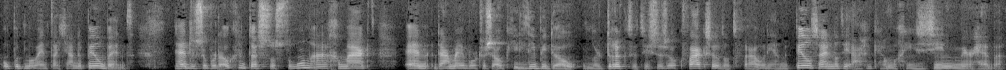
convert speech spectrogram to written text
op het moment dat je aan de pil bent. Dus er wordt ook geen testosteron aangemaakt. En daarmee wordt dus ook je libido onderdrukt. Het is dus ook vaak zo dat vrouwen die aan de pil zijn, dat die eigenlijk helemaal geen zin meer hebben.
